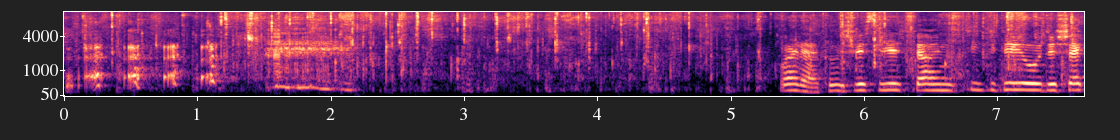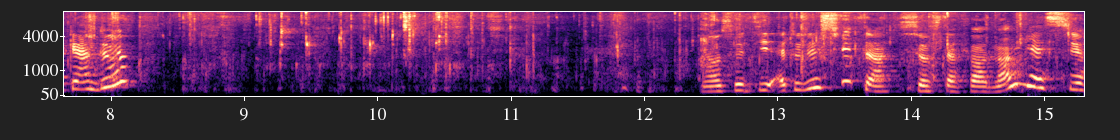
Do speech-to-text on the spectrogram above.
voilà, donc je vais essayer de faire une petite vidéo de chacun d'eux. Et on se dit à tout de suite sur Staffordland, bien sûr.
